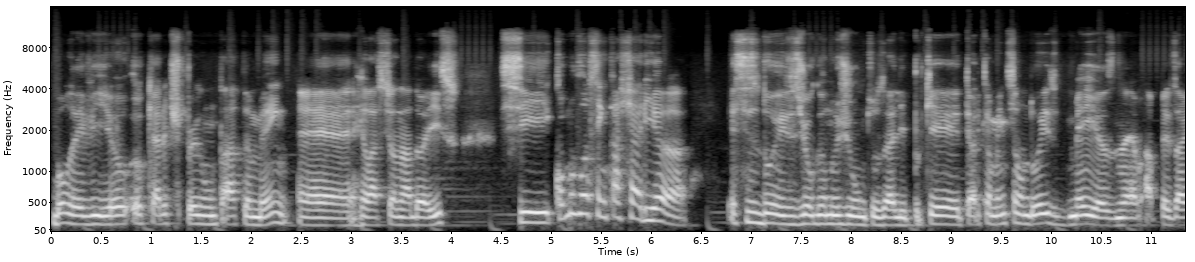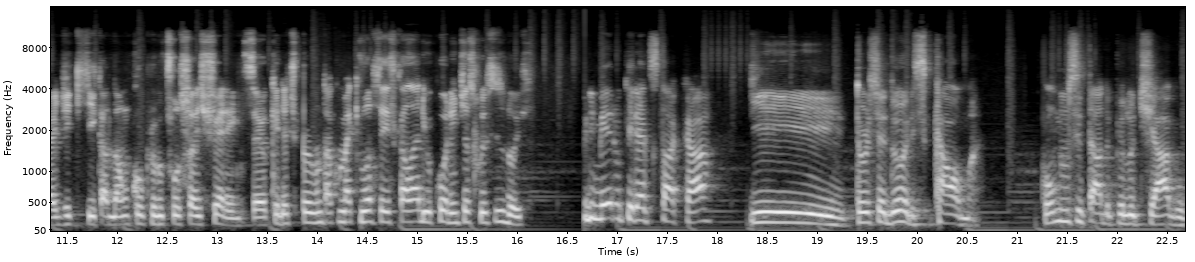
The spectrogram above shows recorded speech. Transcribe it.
Bom, Levi, eu, eu quero te perguntar também, é, relacionado a isso, se como você encaixaria esses dois jogando juntos ali? Porque teoricamente são dois meias, né? Apesar de que cada um cumpre funções diferentes. Eu queria te perguntar como é que você escalaria o Corinthians com esses dois. Primeiro, eu queria destacar que, torcedores, calma. Como citado pelo Thiago,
